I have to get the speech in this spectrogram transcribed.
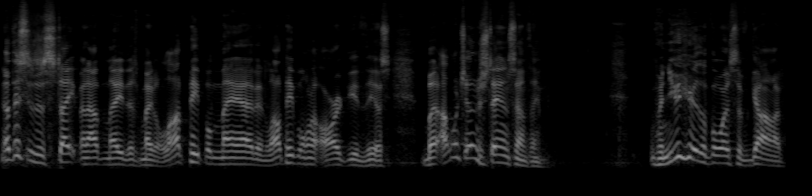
Now, this is a statement I've made that's made a lot of people mad, and a lot of people want to argue this, but I want you to understand something. When you hear the voice of God,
